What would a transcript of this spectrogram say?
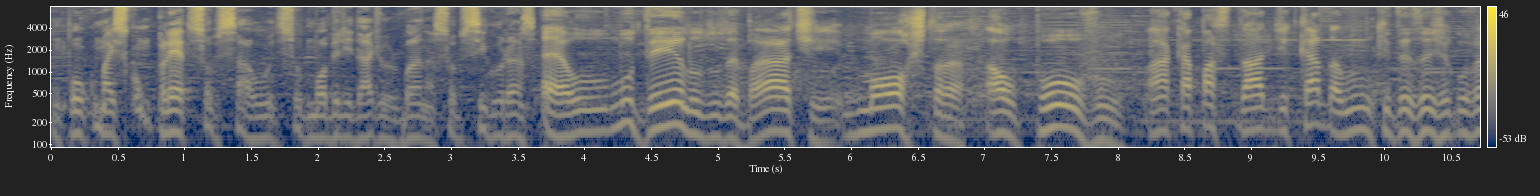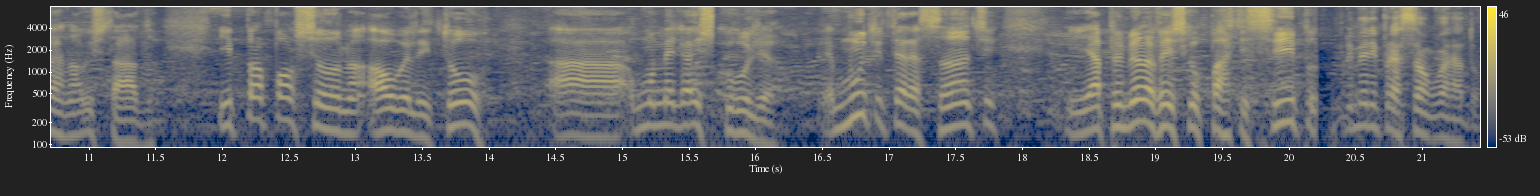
um pouco mais completo sobre saúde, sobre mobilidade urbana, sobre segurança. É, o modelo do debate mostra ao povo a capacidade de cada um que deseja governar o Estado e proporciona ao eleitor a, uma melhor escolha. É muito interessante e é a primeira vez que eu participo. Primeira impressão, governador?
